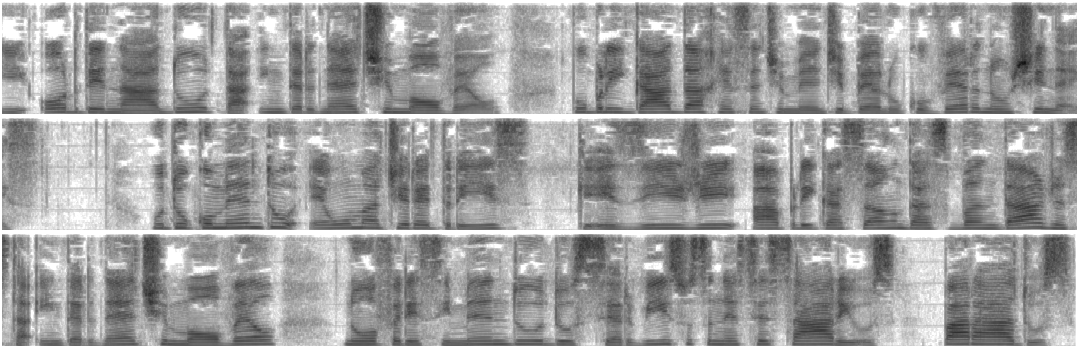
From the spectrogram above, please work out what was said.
e ordenado da internet móvel, publicada recentemente pelo governo chinês. O documento é uma diretriz que exige a aplicação das vantagens da internet móvel no oferecimento dos serviços necessários, parados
